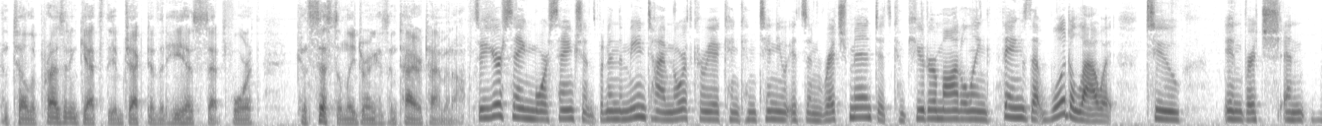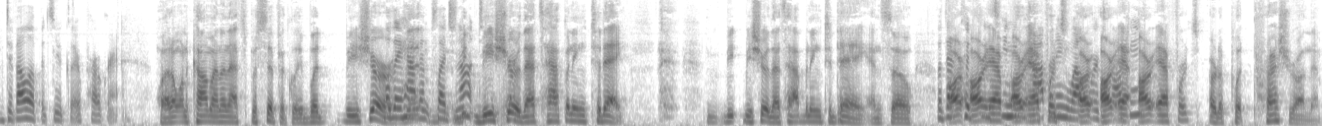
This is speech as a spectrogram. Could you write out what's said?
until the president gets the objective that he has set forth consistently during his entire time in office. So you're saying more sanctions, but in the meantime, North Korea can continue its enrichment, its computer modeling, things that would allow it to enrich and develop its nuclear program. Well, I don't want to comment on that specifically, but be sure. Well, they haven't pledged not be, to. Be sure right? that's happening today. Be, be, sure that's happening today. And so our, our, our, efforts, our, our, efforts are to put pressure on them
